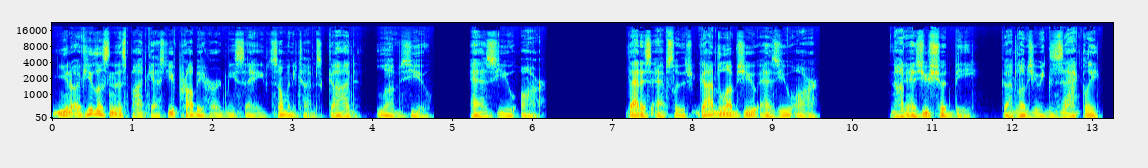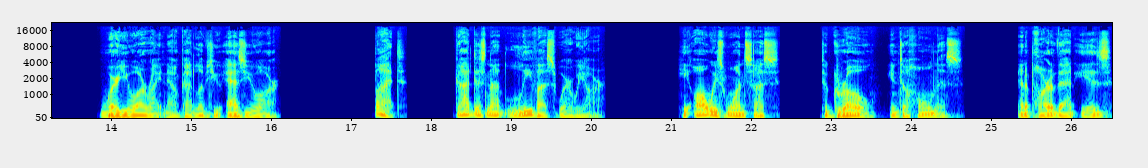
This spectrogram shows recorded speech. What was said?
you know, if you listen to this podcast, you've probably heard me say so many times God loves you as you are. That is absolutely true. God loves you as you are, not as you should be. God loves you exactly where you are right now. God loves you as you are. But God does not leave us where we are. He always wants us to grow into wholeness. And a part of that is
